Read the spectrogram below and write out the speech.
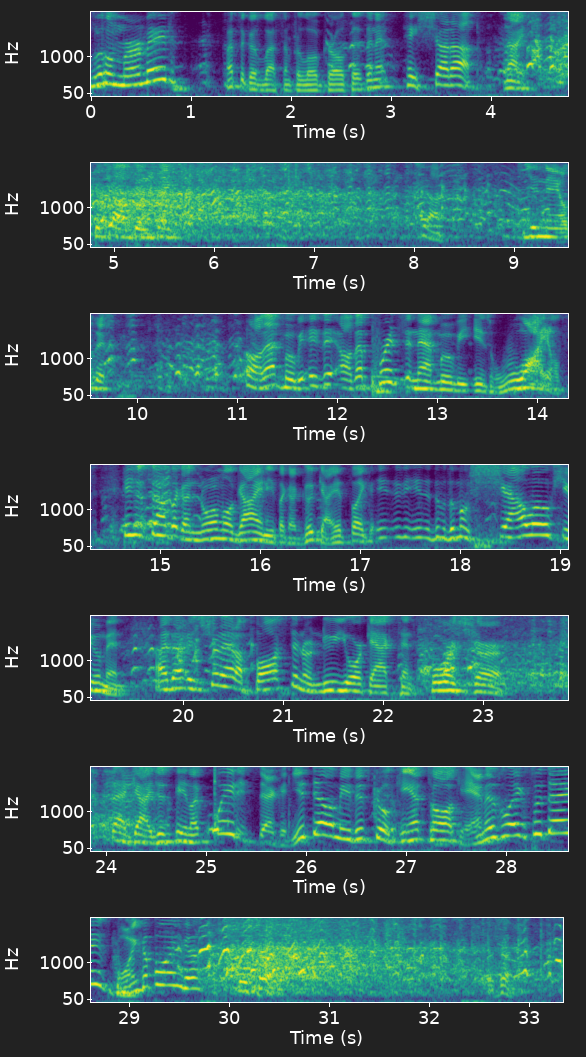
Little Mermaid? That's a good lesson for little girls, isn't it? Hey, shut up. Nice. Good job, Disney. Yeah. You nailed it. Oh, that movie is it? Oh, the prince in that movie is wild. He just sounds like a normal guy, and he's like a good guy. It's like it, it, the, the most shallow human. It should have had a Boston or New York accent for sure. That guy just being like, wait a second, you telling me this girl can't talk and his legs for days? Boinga boinga. For sure. For sure.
